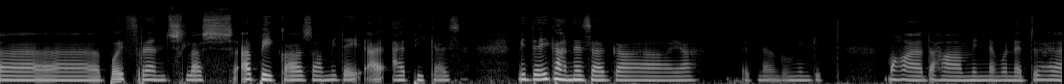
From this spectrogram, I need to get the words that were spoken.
äh, boyfriend slaš abikaasa, mida äh,, abikaasa, mida iganes, aga jah, et nagu mingit maha ja taha mind nagu need ühe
